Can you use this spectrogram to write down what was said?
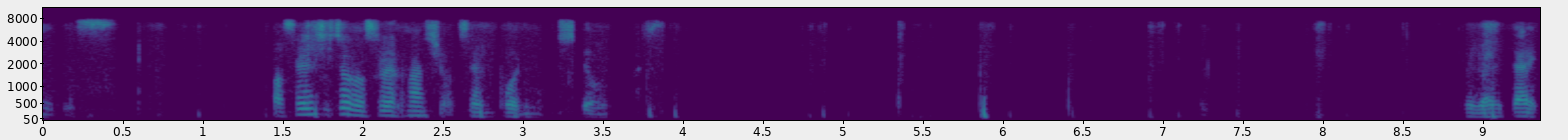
予定です。まあ、先週ちょっとそういう話を先方にもしておりました。大体、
